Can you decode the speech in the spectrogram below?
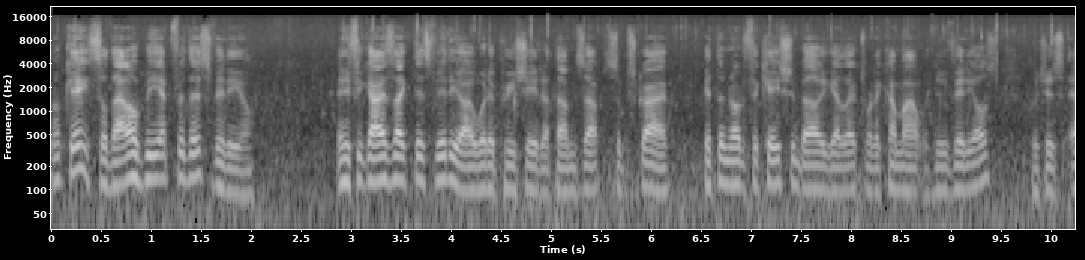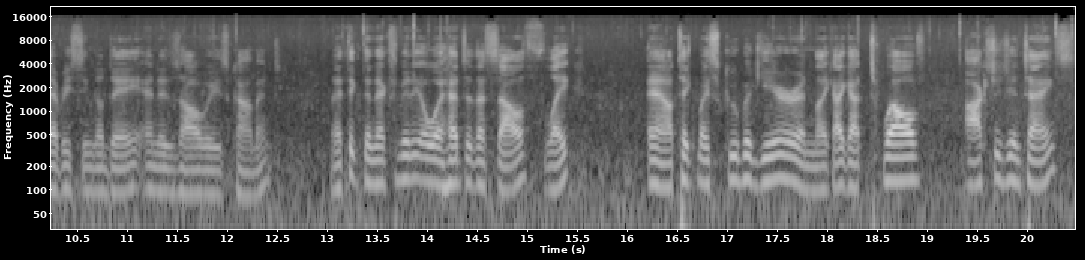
Okay, so that'll be it for this video. And if you guys like this video, I would appreciate a thumbs up, subscribe, hit the notification bell, you get alerts when I come out with new videos, which is every single day, and as always, comment. And I think the next video will head to the south lake, and I'll take my scuba gear, and like I got 12 oxygen tanks,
